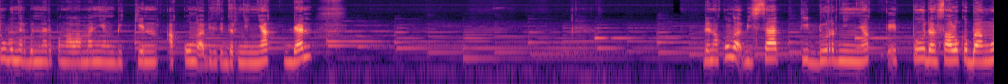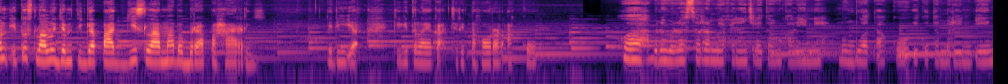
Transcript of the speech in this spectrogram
itu bener-bener pengalaman yang bikin aku nggak bisa tidur nyenyak dan dan aku nggak bisa tidur nyenyak itu dan selalu kebangun itu selalu jam 3 pagi selama beberapa hari jadi ya kayak gitulah ya kak cerita horor aku Wah, benar-benar serem ya Fenan ceritamu kali ini. Membuat aku ikutan merinding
